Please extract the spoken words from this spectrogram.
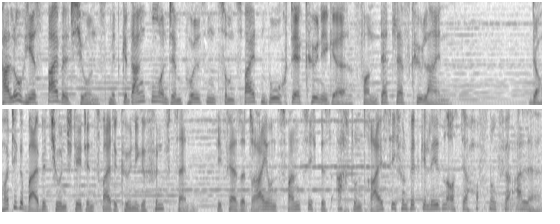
Hallo, hier ist Bibletunes mit Gedanken und Impulsen zum zweiten Buch der Könige von Detlef Kühlein. Der heutige Bibletune steht in 2. Könige 15, die Verse 23 bis 38 und wird gelesen aus der Hoffnung für alle.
